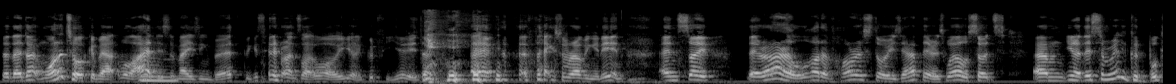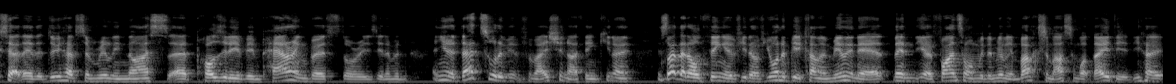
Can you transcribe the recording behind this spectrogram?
that they don't want to talk about. Well, I had Mm. this amazing birth because everyone's like, well, you know, good for you. Thanks for rubbing it in. And so there are a lot of horror stories out there as well. So it's um, you know, there's some really good books out there that do have some really nice, uh, positive, empowering birth stories in them, and, and you know that sort of information. I think you know it's like that old thing of you know if you want to become a millionaire, then you know find someone with a million bucks from us and what they did. You know,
